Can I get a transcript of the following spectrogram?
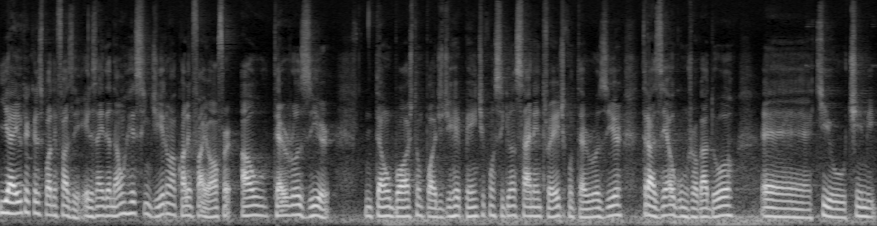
E aí o que, é que eles podem fazer? Eles ainda não rescindiram a qualify offer ao Terry Rozier então o Boston pode de repente conseguir um sign and trade com o Terry Rozier, trazer algum jogador é, que o time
